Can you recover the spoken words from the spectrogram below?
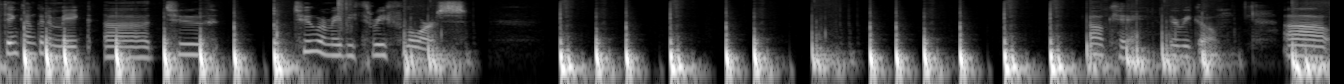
I think I'm going to make uh, two, two or maybe three floors. Okay, there we go. Uh,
